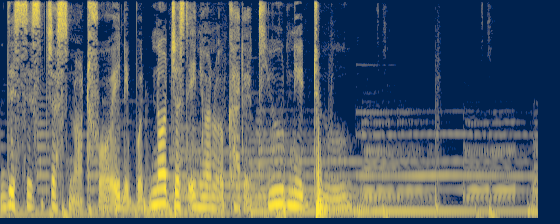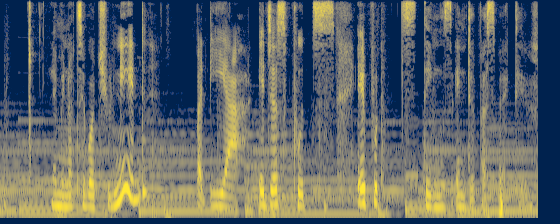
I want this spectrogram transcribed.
This is just not for anybody not just anyone will cut it. You need to let me not say what you need but yeah it just puts it puts things into perspective.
